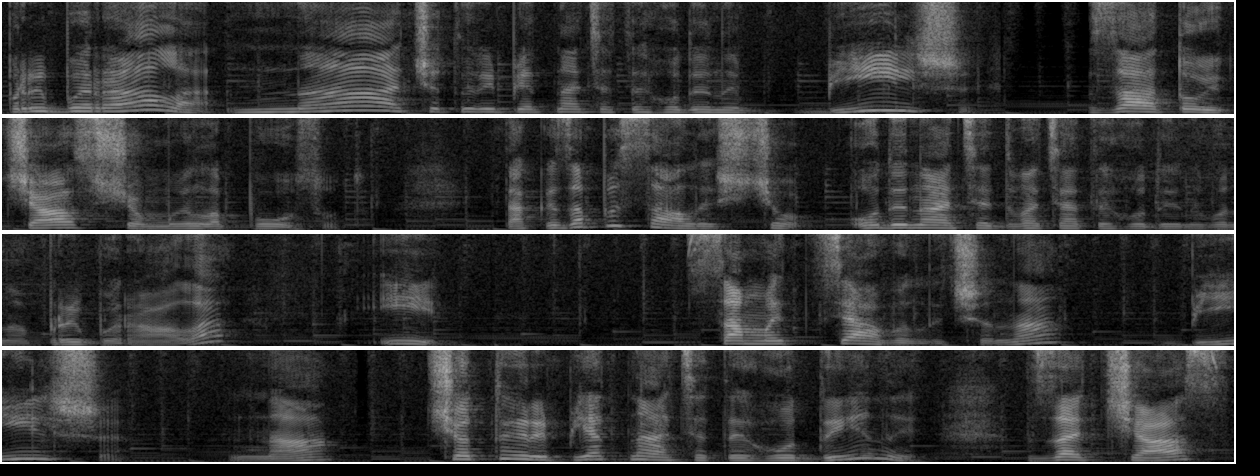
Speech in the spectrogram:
прибирала на 4-15 години більше за той час, що мила посуд. Так і записали, що 11-20 години вона прибирала, і саме ця величина більше на 4-15 години за час,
